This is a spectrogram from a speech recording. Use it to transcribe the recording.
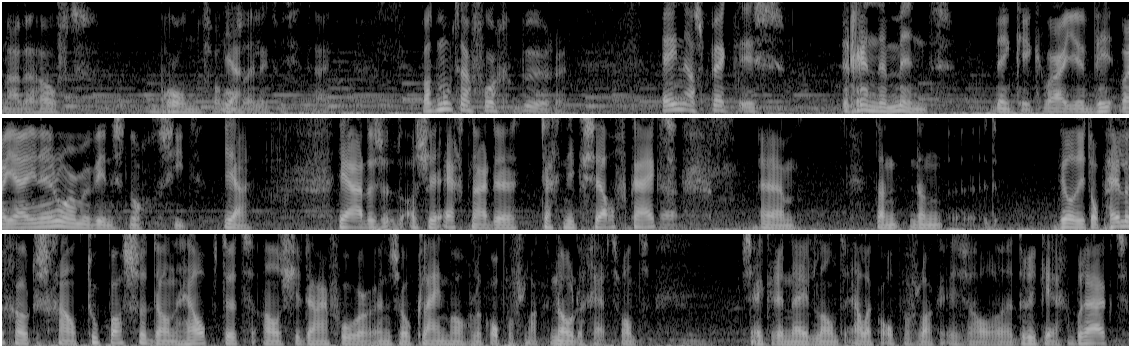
naar de hoofdbron van onze elektriciteit. Wat moet daarvoor gebeuren? Eén aspect is rendement, denk ik, waar, je, waar jij een enorme winst nog ziet. Ja. ja, dus als je echt naar de techniek zelf kijkt... Ehm, dan, dan wil je het op hele grote schaal toepassen... dan helpt het als je daarvoor een zo klein mogelijk oppervlak nodig hebt. Want zeker in Nederland, elke oppervlak is al uh, drie keer gebruikt...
